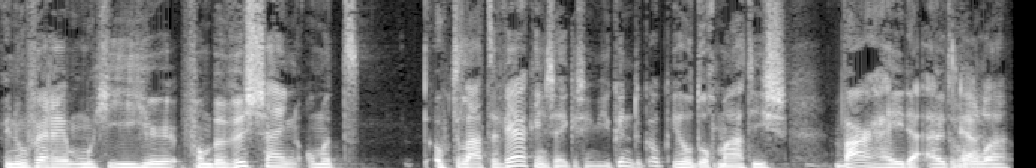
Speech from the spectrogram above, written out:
in hoeverre moet je je hiervan bewust zijn om het ook te laten werken in zekere zin? Je kunt natuurlijk ook heel dogmatisch waarheden uitrollen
